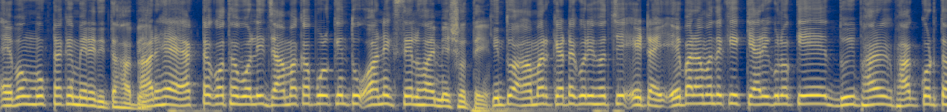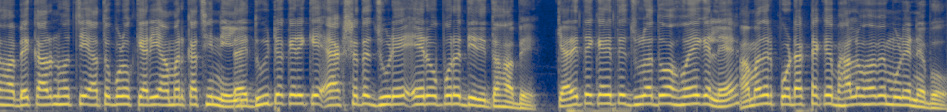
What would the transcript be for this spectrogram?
এবং মুখটাকে মেরে দিতে হবে। আর হ্যাঁ একটা কথা বলি জামা কাপড় কিন্তু অনেক সেল হয় মেশোতে। কিন্তু আমার ক্যাটাগরি হচ্ছে এটাই। এবার আমাদেরকে ক্যারিগুলোকে দুই ভাগ ভাগ করতে হবে। কারণ হচ্ছে এত বড় ক্যারি আমার কাছে নেই। তাই দুইটা ক্যারিকে একসাথে জুড়ে এর ওপরে দিয়ে দিতে হবে। ক্যারিতে ক্যারিতে জুড়া দেওয়া হয়ে গেলে আমাদের প্রোডাক্টটাকে ভালোভাবে মুড়ে নেব।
